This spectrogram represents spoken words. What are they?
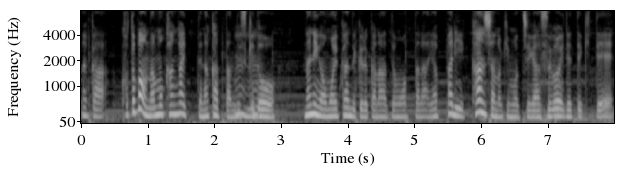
なんか言葉を何も考えてなかったんですけど、何が思い浮かんでくるかなって思ったらやっぱり感謝の気持ちがすごい出てきて、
